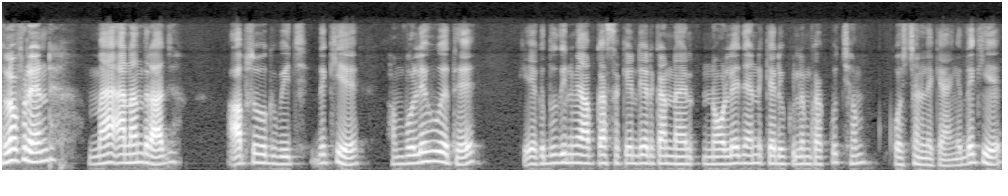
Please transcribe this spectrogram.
हेलो फ्रेंड, मैं आनंद राज, आप सबों के बीच। देखिए, हम बोले हुए थे कि एक दो दिन में आपका सेकेंड ईयर का नॉलेज एंड कैरिकुलम का कुछ हम क्वेश्चन लेके आएँगे। देखिए,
